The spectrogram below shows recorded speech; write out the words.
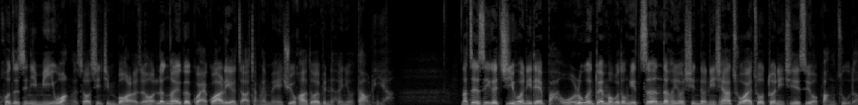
或者是你迷惘的时候，心情不好的时候，任何一个拐瓜裂枣讲的每一句话都会变得很有道理啊。那这个是一个机会，你得把握。如果你对某个东西真的很有心得，你现在出来做，对你其实是有帮助的。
